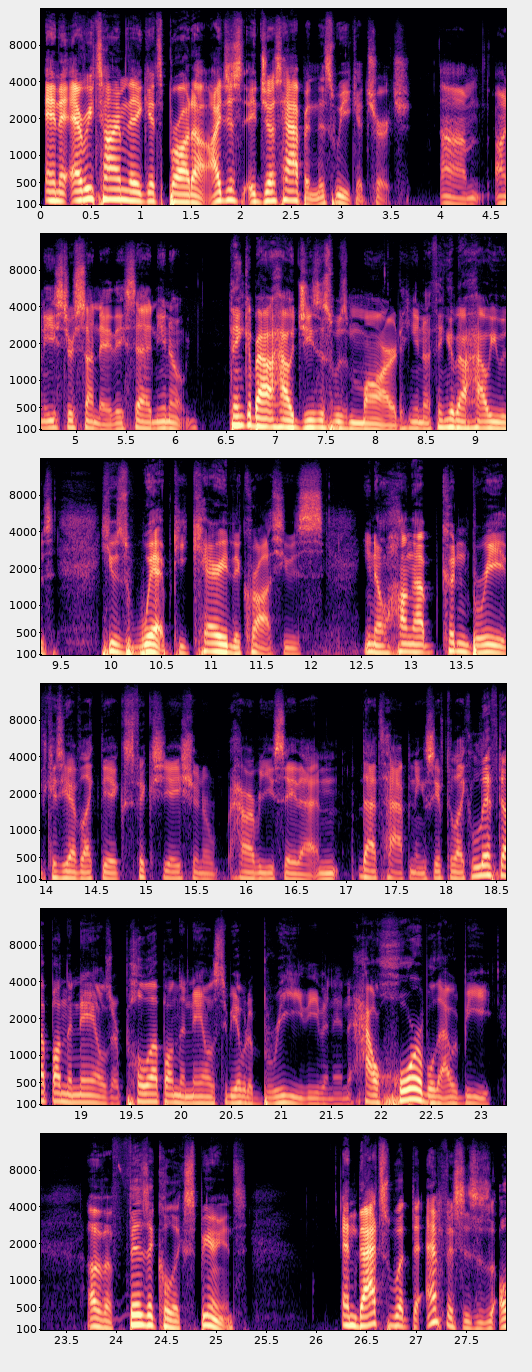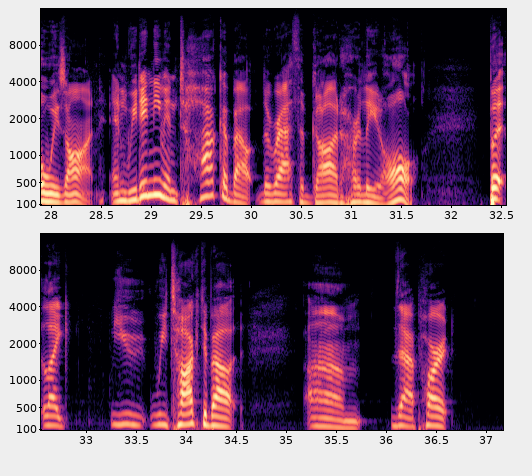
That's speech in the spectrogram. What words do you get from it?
and every time that it gets brought up, I just it just happened this week at church. Um, on Easter Sunday, they said, you know, think about how Jesus was marred. You know, think about how he was he was whipped. He carried the cross. He was, you know, hung up, couldn't breathe because you have like the asphyxiation or however you say that, and that's happening. So you have to like lift up on the nails or pull up on the nails to be able to breathe, even, and how horrible that would be of a physical experience. And that's what the emphasis is always on. And we didn't even talk about the wrath of God hardly at all. But like you we talked about um that part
